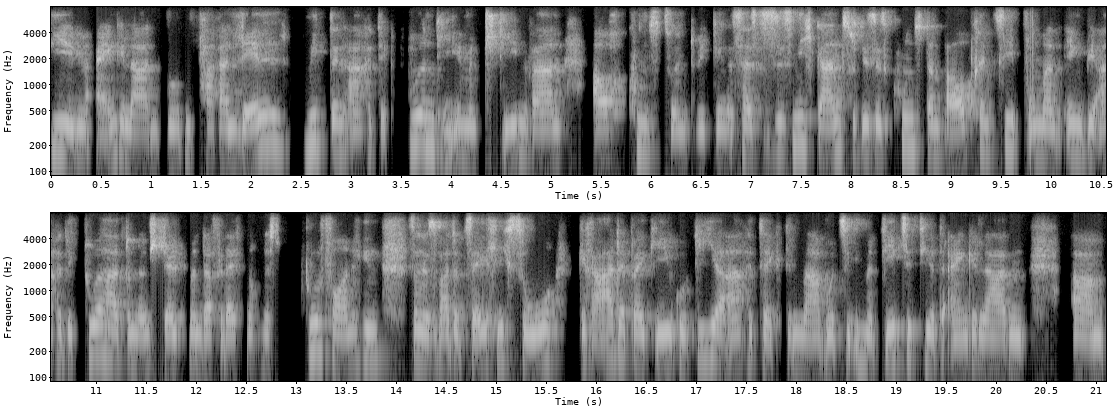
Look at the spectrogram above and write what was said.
die eben eingeladen wurden, parallel mit den Architekturen, die eben entstehen waren, auch Kunst zu entwickeln. Das heißt, es ist nicht ganz so dieses Kunst am Bauprinzip, wo man irgendwie Architektur hat und dann stellt man da vielleicht noch eine Struktur vorne hin, sondern es war tatsächlich so, gerade bei Gego, die ja Architektin war, wurde sie immer dezidiert eingeladen, ähm,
